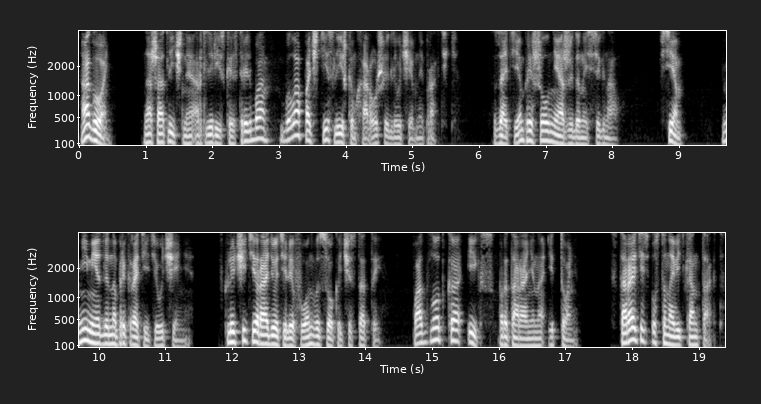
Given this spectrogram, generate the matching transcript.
Огонь! Наша отличная артиллерийская стрельба была почти слишком хорошей для учебной практики. Затем пришел неожиданный сигнал. Всем, Немедленно прекратите учение. Включите радиотелефон высокой частоты. Подлодка X протаранена и тонет. Старайтесь установить контакт.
